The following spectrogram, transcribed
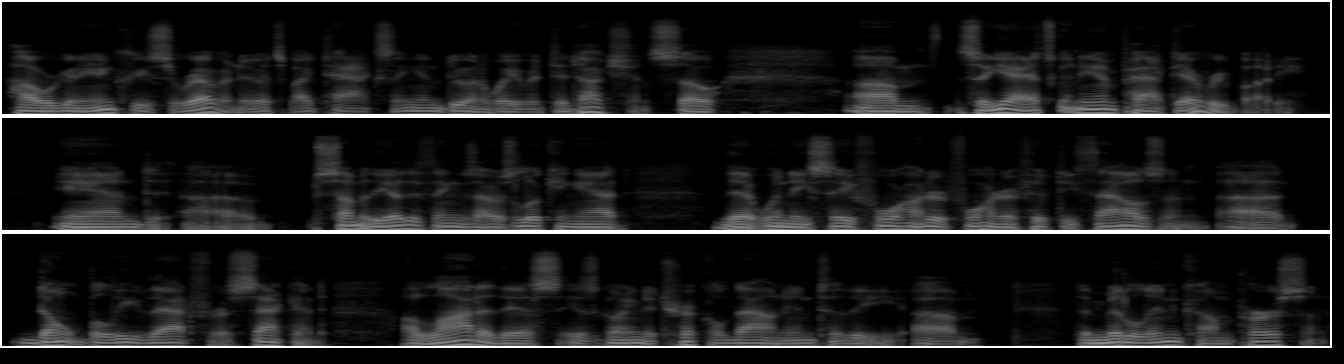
how we're going to increase the revenue. It's by taxing and doing away with deductions. So, um, so yeah, it's going to impact everybody. And uh, some of the other things I was looking at that when they say 400, 450,000, uh, don't believe that for a second. A lot of this is going to trickle down into the um, the middle income person.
